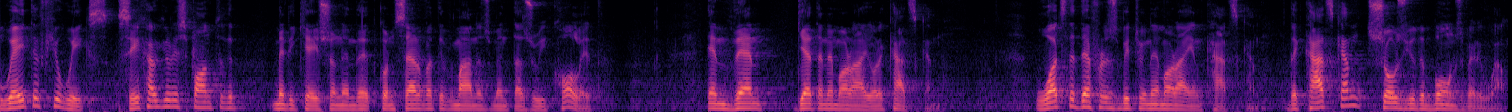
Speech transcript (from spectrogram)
wait a few weeks, see how you respond to the medication and the conservative management as we call it, and then get an MRI or a CAT scan. What's the difference between MRI and CAT scan? The CAT scan shows you the bones very well.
